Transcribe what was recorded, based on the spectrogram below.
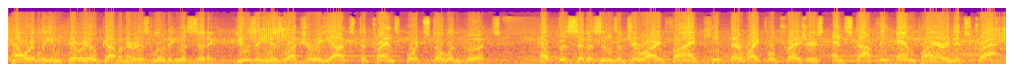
cowardly imperial governor is looting the city, using his luxury yachts to transport stolen goods. Help the citizens of Gerrard 5 keep their rightful treasures and stop the empire in its tracks.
